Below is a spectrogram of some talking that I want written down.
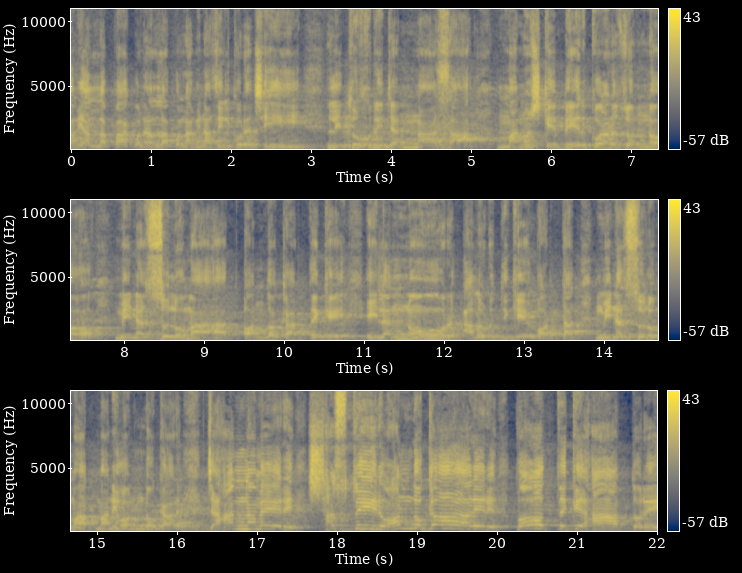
আমি আল্লাহ পাক বলেন, আল্লাহ বলেন, আমি নাজিল করেছি। লিতুখরিজান নাসা মানুষকে বের করার জন্য মিনাজ্জুলুমাত অন্ধকার থেকে ইলান নূর, আলোর দিকে, অর্থাৎ মিনাজ্জুলুমাত মানে অন্ধকার। জাহান্নামের শাস্তির অন্ধকারের পথ থেকে হাত ধরে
